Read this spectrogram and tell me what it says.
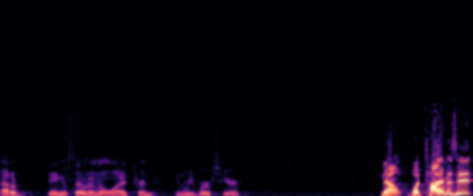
out of Daniel 7. I don't know why I turned in reverse here. Now, what time is it?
